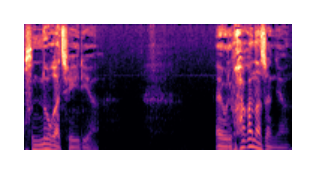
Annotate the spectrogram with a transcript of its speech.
분노가 제일이야. 야, 우리 화가 나잖냐?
